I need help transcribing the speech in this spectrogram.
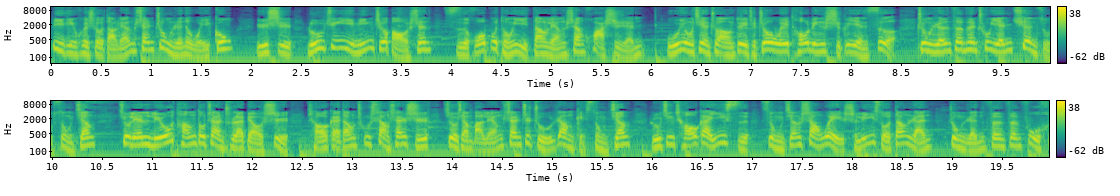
必定会受到梁山众人的围攻。于是，卢俊义明哲保身，死活不同意当梁山话事人。吴用见状，对着周围头领使个眼色，众人纷纷出言劝阻宋江，就连刘唐都站出来表示，晁盖当初上山时就想把梁山之主让给宋江，如今晁盖已死，宋江上位是理所当然。众人纷纷附和。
